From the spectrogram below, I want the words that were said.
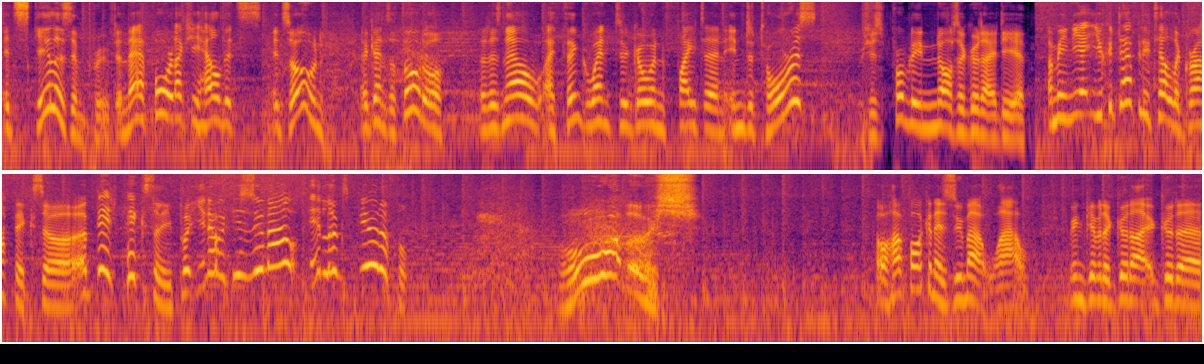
its skill is improved, and therefore it actually held its its own against a Thordor that has now, I think, went to go and fight an Indotaurus, which is probably not a good idea. I mean, yeah, you could definitely tell the graphics are a bit pixely, but you know, if you zoom out, it looks beautiful. Whoosh! Oh, how far can I zoom out? Wow. We can give it a good eye, a good uh,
